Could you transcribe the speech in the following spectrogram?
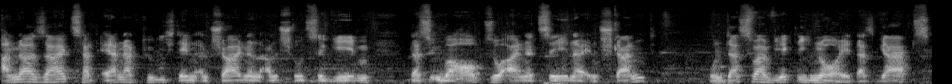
Andererseits hat er natürlich den entscheidenden Anstoß gegeben, dass überhaupt so eine Szene entstand. Und das war wirklich neu. Das gab es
